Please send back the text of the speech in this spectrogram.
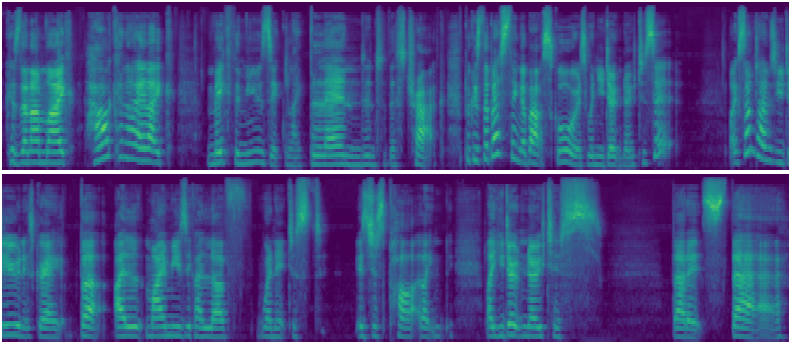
because then I'm like, how can I like make the music like blend into this track? Because the best thing about score is when you don't notice it. Like sometimes you do and it's great, but I my music I love when it just is just part like like you don't notice that it's there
